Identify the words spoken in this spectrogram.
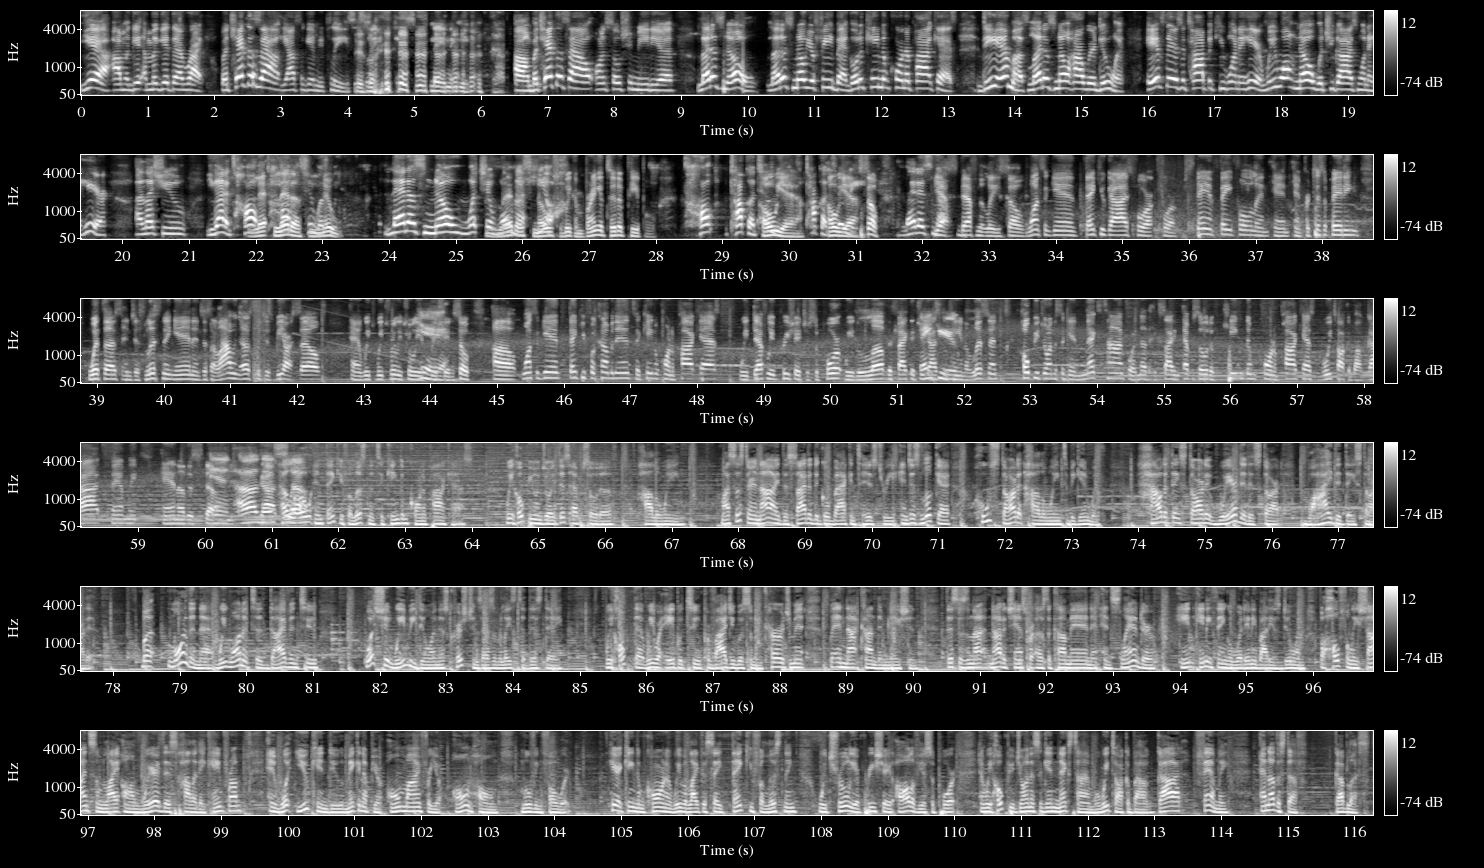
Yeah, I'm gonna get I'm gonna get that right. But check us out. Y'all forgive me, please. It's, late. It's late in the evening. Um, but check us out on social media. Let us know. Let us know your feedback. Go to Kingdom Corner Podcast. DM us. Let us know how we're doing. If there's a topic you want to hear, we won't know what you guys want to hear unless you you got to talk. Let, talk let us to know. We- let us know what you want to Let us hear. know so we can bring it to the people. Talk, talk to Oh me. yeah. talk oh, to Oh me. yeah. So Let us know. yes, definitely. So once again, thank you guys for for staying faithful and and and participating with us and just listening in and just allowing us to just be ourselves. And we, we truly, truly Yeah. appreciate it. So, uh, once again, thank you for coming in to Kingdom Corner Podcast. We definitely appreciate your support. We love the fact that you Thank guys you. continue to listen. Hope you join us again next time for another exciting episode of Kingdom Corner Podcast where we talk about God, family, and other stuff. And other God, stuff. hello, and thank you for listening to Kingdom Corner Podcast. We hope you enjoyed this episode of Halloween. My sister and I decided to go back into history and just look at who started Halloween to begin with. How did they start it? Where did it start? Why did they start it? But more than that, we wanted to dive into what should we be doing as Christians as it relates to this day. We hope that we were able to provide you with some encouragement and not condemnation. This is not, not a chance for us to come in and, and slander in anything or what anybody is doing, but hopefully shine some light on where this holiday came from and what you can do, making up your own mind for your own home moving forward. Here at Kingdom Corner, we would like to say thank you for listening. We truly appreciate all of your support, and we hope you join us again next time when we talk about God, family, and other stuff. God bless.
